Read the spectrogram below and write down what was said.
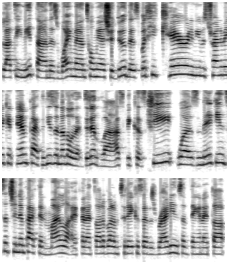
Latinita. And this white man told me I should do this, but he cared and he was trying to make an impact. And he's another one that didn't last because he was making such an impact in my life. And I thought about him today because I was writing something and I thought,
